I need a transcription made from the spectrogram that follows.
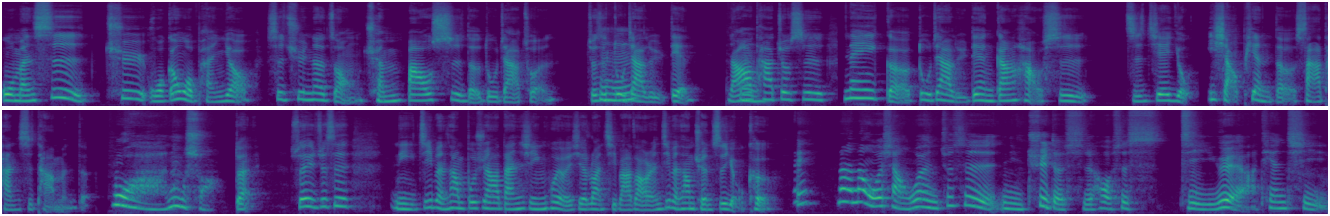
我们是去，我跟我朋友是去那种全包式的度假村，就是度假旅店。然后它就是那个度假旅店，刚好是直接有一小片的沙滩是他们的。哇，那么爽。对，所以就是你基本上不需要担心会有一些乱七八糟的人，基本上全是游客。那我想问，就是你去的时候是几月啊？天气？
